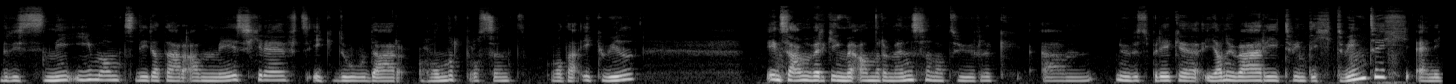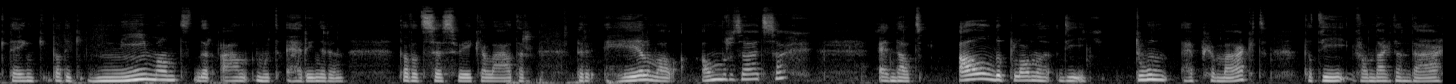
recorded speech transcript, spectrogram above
Er is niet iemand die dat daaraan meeschrijft. Ik doe daar 100% wat dat ik wil. In samenwerking met andere mensen natuurlijk. Ehm, nu, we spreken januari 2020 en ik denk dat ik niemand eraan moet herinneren dat het zes weken later er helemaal anders uitzag. En dat al de plannen die ik toen heb gemaakt, dat die vandaag de dag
